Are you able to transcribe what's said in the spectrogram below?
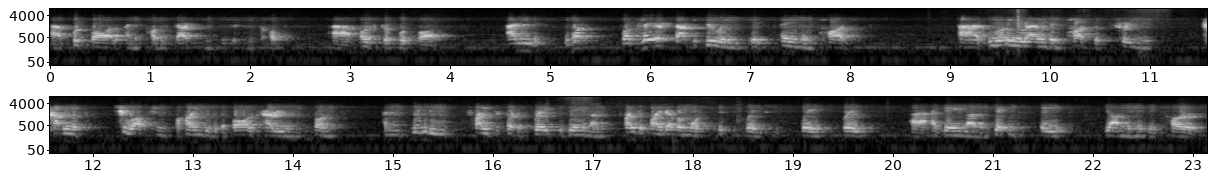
uh, football, and it probably started in Sigerson Cup uh, Ulster football. And what what players started doing is playing in pods, uh, running around in pods of three, having two options behind you with the ball carrier in front, and really trying to sort of break the game and trying to find ever more sophisticated ways to break uh, a game and getting to space beyond the midday third.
